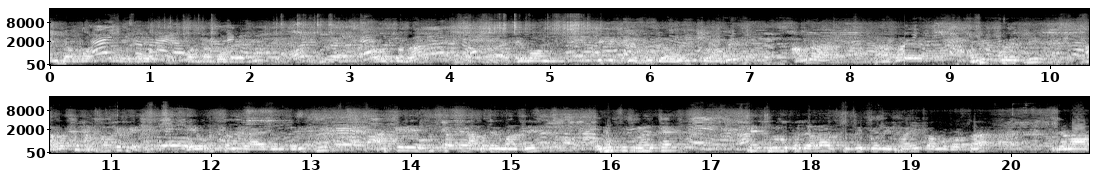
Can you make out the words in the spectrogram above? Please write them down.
এই উপলক্ষে আলোচনা এবং শ্রীকৃষ্ণের পুজো অনুষ্ঠিত হবে। আমরা অভিযোগ করেছি। আমরা খুব সংক্ষেপে এই অনুষ্ঠানের আয়োজন করেছি। আজকের এই অনুষ্ঠানে আমাদের মাঝে উপস্থিত রয়েছেন শেখপুর উপজেলার সুযোগ্য নির্বাহী কর্মকর্তা জনাব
